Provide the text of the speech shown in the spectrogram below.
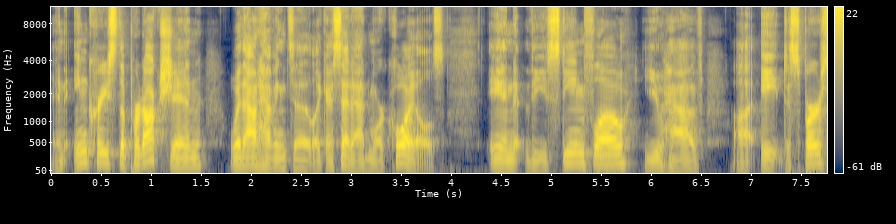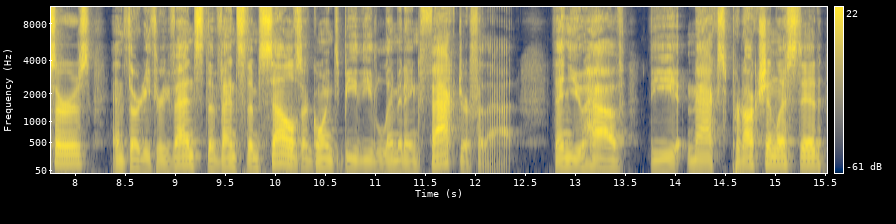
and increase the production without having to, like I said, add more coils. In the steam flow, you have uh, eight dispersers and 33 vents. The vents themselves are going to be the limiting factor for that. Then you have the max production listed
